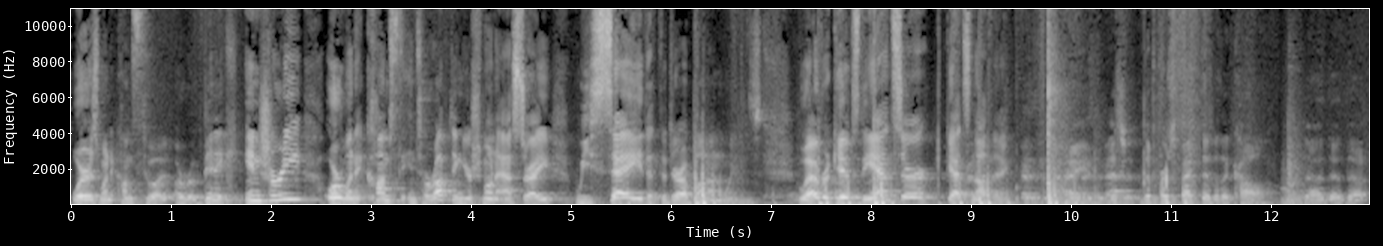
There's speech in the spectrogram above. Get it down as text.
whereas when it comes to a, a, rabbinic injury, or when it comes to interrupting your Shemona Esrei, we say that the darabanan wins? Whoever gives the answer gets nothing. It's the perspective of the Kahal. The, the, the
